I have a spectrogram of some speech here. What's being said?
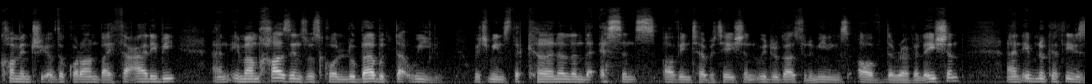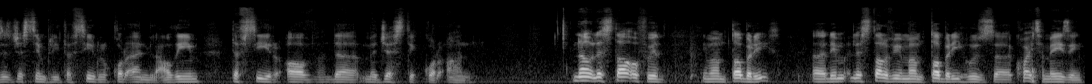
commentary of the Quran by Tha'alibi. And Imam Khazin's was called Lubab al Ta'wil, which means the kernel and the essence of interpretation with regards to the meanings of the revelation. And Ibn Kathir's is just simply Tafsir al Quran al Azim, Tafsir of the majestic Quran. Now let's start off with Imam Tabari. Uh, let's start with Imam Tabari, who's uh, quite amazing.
